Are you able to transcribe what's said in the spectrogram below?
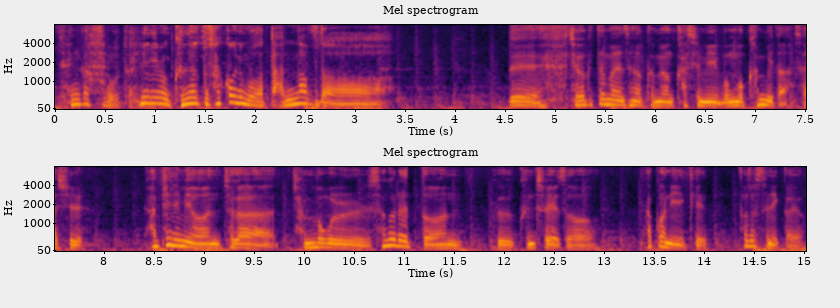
생각지도 못한 일. 일이면 그날 또 사건이 뭐가 났나 보다. 네, 제가 그때만 생각하면 가슴이 먹먹합니다. 사실 하필이면 제가 잠복을 서글했던 그 근처에서 사건이 이렇게 터졌으니까요.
